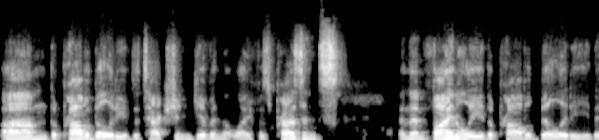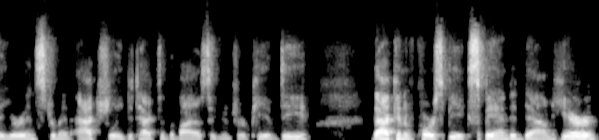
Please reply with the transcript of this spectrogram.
Um, the probability of detection given that life is present, and then finally, the probability that your instrument actually detected the biosignature, P of D. That can, of course, be expanded down here.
